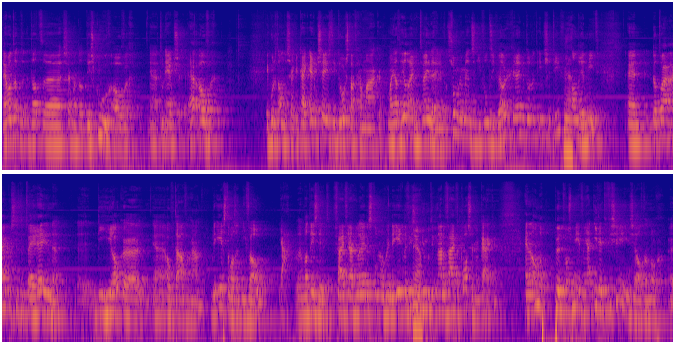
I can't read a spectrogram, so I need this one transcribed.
En want dat, dat, eh, zeg maar, dat discours over, eh, toen RBC, hè, over, ik moet het anders zeggen. Kijk, RBC is die doorstart gaan maken, maar je had heel erg een tweedeling. Want sommige mensen die voelden zich wel gegrepen door het initiatief, Ja. anderen niet. En dat waren eigenlijk precies de twee redenen die hier ook eh, eh, over tafel gaan. De eerste was het niveau. Ja, wat is dit? Vijf jaar geleden stond ik nog in de Eredivisie, Ja. nu moet ik naar de vijfde klasse gaan kijken. En een ander punt was meer van, ja, identificeer je jezelf dan nog eh,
